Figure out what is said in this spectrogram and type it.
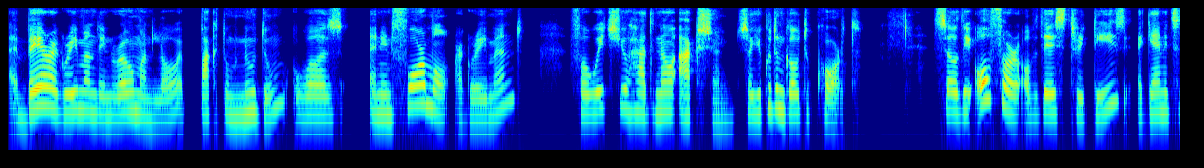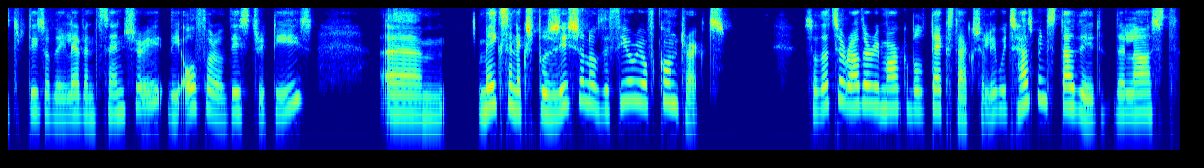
A bare agreement in Roman law, pactum nudum, was an informal agreement for which you had no action. So you couldn't go to court. So the author of this treatise, again, it's a treatise of the 11th century, the author of this treatise um, makes an exposition of the theory of contracts. So that's a rather remarkable text, actually, which has been studied the last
